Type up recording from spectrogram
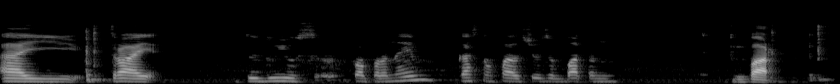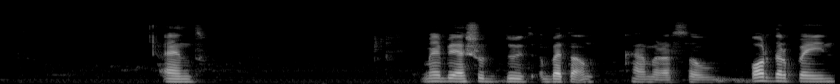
I try to do use proper name custom file chooser button bar. And maybe I should do it better on camera. So border pane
